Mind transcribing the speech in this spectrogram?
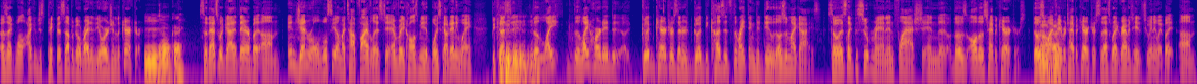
I was like, well, I can just pick this up and go right into the origin of the character. Mm, okay. So that's what got it there. But um, in general, we'll see on my top five list. Everybody calls me a Boy Scout anyway because the light, the lighthearted uh, good characters that are good because it's the right thing to do. Those are my guys. So it's like the Superman and Flash and uh, those all those type of characters. Those are my favorite type of characters. So that's what I gravitated to anyway. But um,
